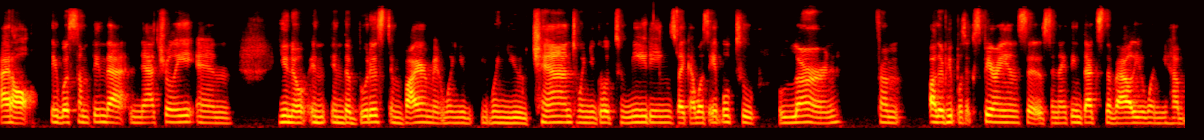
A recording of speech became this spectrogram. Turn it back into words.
at all. It was something that naturally and you know in in the buddhist environment when you when you chant when you go to meetings like i was able to learn from other people's experiences. And i think that's the value when you have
